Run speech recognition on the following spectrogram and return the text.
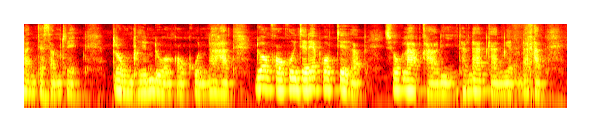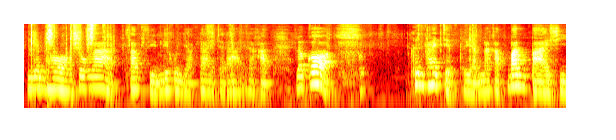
มันจะสำเร็จ ตรงพื้นดวงของคุณนะครับ ดวงของคุณจะได้พบเจอกับโชคลาภข่าวดีทางด้านการเงินนะครับ เงินทองโชคลาภทรัพย์สินที่คุณอยากได้จะได้นะครับ แล้วก็ขึ้นไพ่เจ็ดเหรียญนะครับ บั้นปลายชี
